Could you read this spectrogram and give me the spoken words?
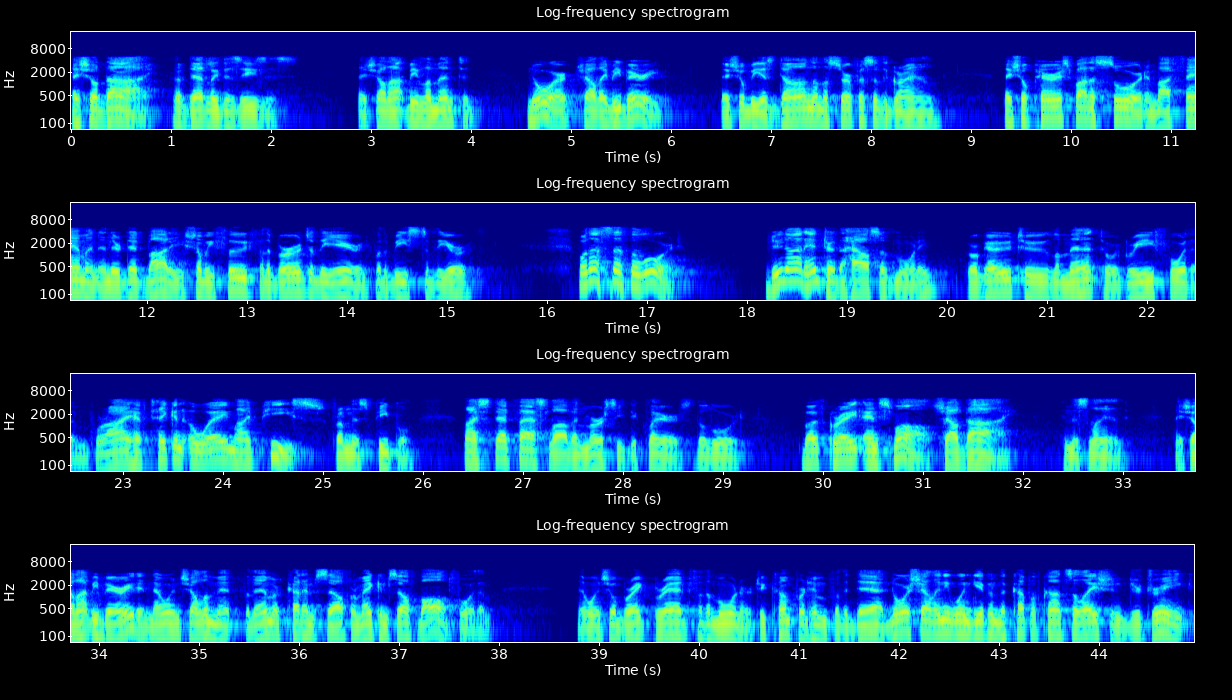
They shall die of deadly diseases. They shall not be lamented, nor shall they be buried. They shall be as dung on the surface of the ground. They shall perish by the sword and by famine, and their dead bodies shall be food for the birds of the air and for the beasts of the earth. For thus saith the Lord, Do not enter the house of mourning, or go to lament or grieve for them, for I have taken away my peace from this people. My steadfast love and mercy declares the Lord. Both great and small shall die in this land. They shall not be buried, and no one shall lament for them, or cut himself, or make himself bald for them. No one shall break bread for the mourner to comfort him for the dead, nor shall anyone give him the cup of consolation to drink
